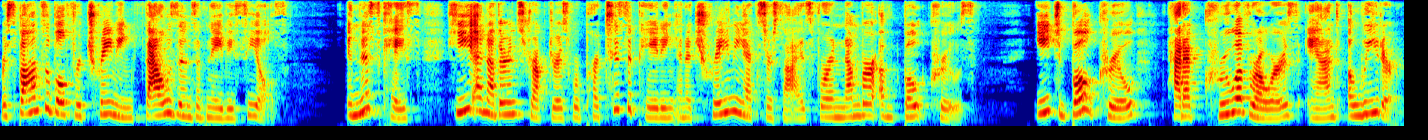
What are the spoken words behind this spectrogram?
responsible for training thousands of Navy SEALs. In this case, he and other instructors were participating in a training exercise for a number of boat crews. Each boat crew had a crew of rowers and a leader.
